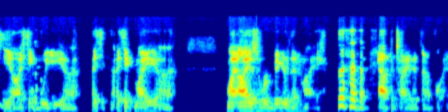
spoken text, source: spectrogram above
you know, I think we uh, I think I think my uh, my eyes were bigger than my appetite at that point.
